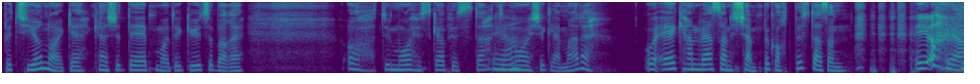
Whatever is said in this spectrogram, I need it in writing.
betyr noe. Kanskje det er på en måte Gud som bare Å, du må huske å puste. Du Ja. må ikke glemme det. Og jeg kan være sånn kjempekortpusta, sånn Ja. ja,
